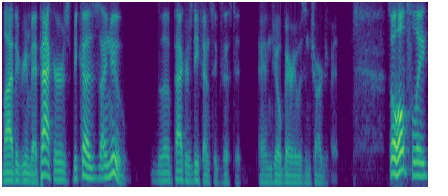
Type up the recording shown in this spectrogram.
by the Green Bay Packers because I knew the Packers defense existed and Joe Barry was in charge of it. So hopefully,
